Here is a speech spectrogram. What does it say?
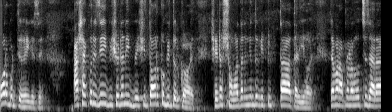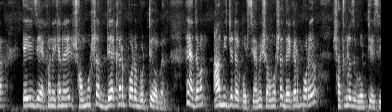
পরবর্তী হয়ে গেছে। আশা করি যে এই বিষয়টা নিয়ে বেশি তর্ক বিতর্ক হয়, সেটার সমাধান কিন্তু একটু তাড়াতাড়ি হয়। যেমন আপনারা হচ্ছে যারা এই যে এখন এখানে সমস্যা দেখার পরে ভর্তি হবেন। হ্যাঁ যেমন আমি যেটা করছি, আমি সমস্যা দেখার পরেও সাতগুলো যে ভর্তি হয়েছি।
